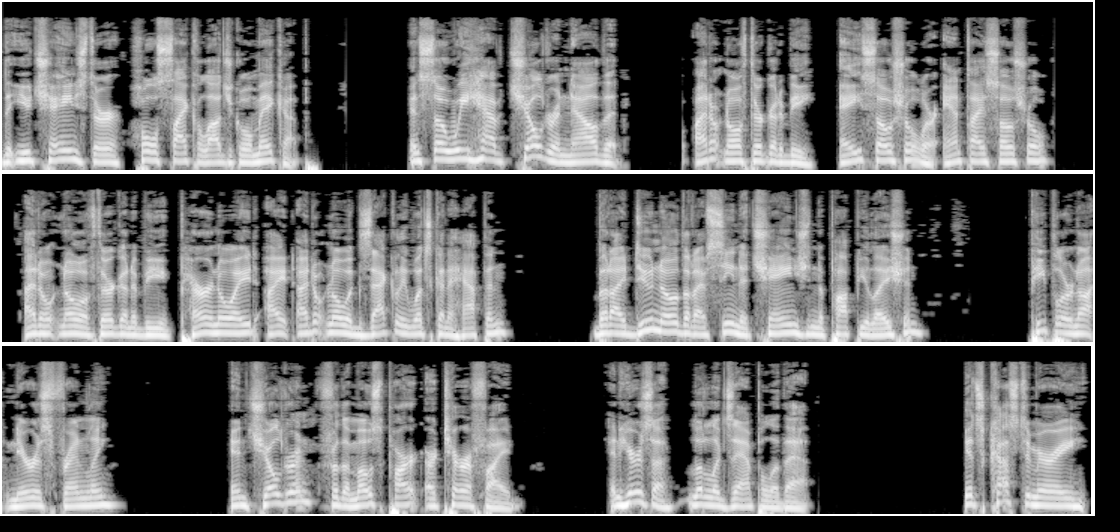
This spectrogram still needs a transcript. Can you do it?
that you change their whole psychological makeup. And so we have children now that I don't know if they're going to be asocial or antisocial. I don't know if they're going to be paranoid. I, I don't know exactly what's going to happen, but I do know that I've seen a change in the population. People are not near as friendly. And children, for the most part, are terrified. And here's a little example of that. It's customary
